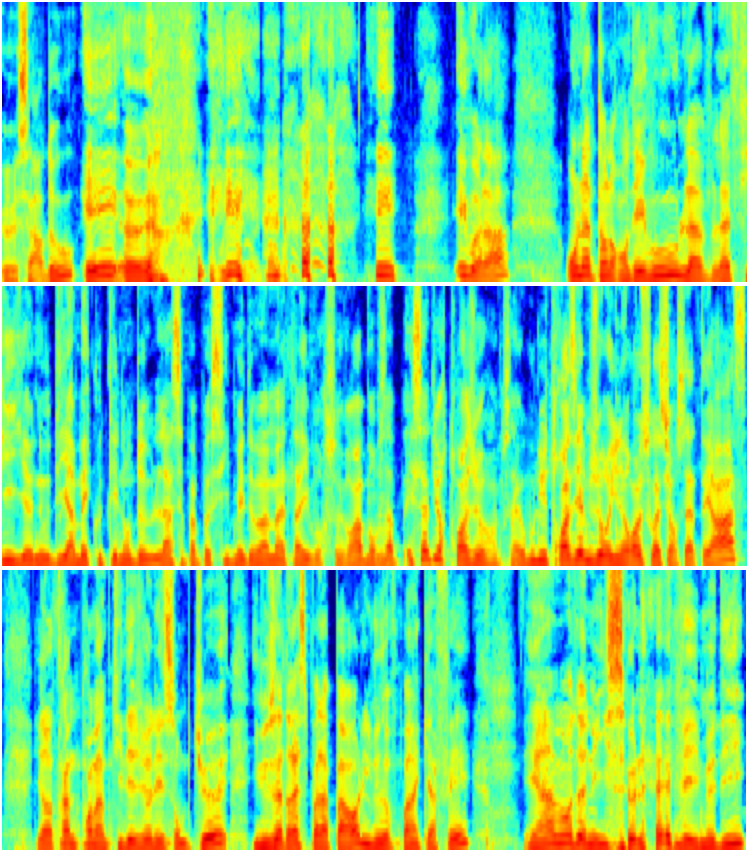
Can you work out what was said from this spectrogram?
Euh, Sardou. Et, euh, et, et, voilà. On attend le rendez-vous. La, fille nous dit Ah, mais écoutez, non, de, là, c'est pas possible, mais demain matin, il vous recevra. Bon, mhm. ça, et ça dure trois jours. Ça. Au bout du troisième jour, il nous reçoit sur sa terrasse. Il est en train de prendre un petit déjeuner somptueux. Il nous adresse pas la parole, il nous offre pas un café. Et à un moment donné, il se lève et il me dit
